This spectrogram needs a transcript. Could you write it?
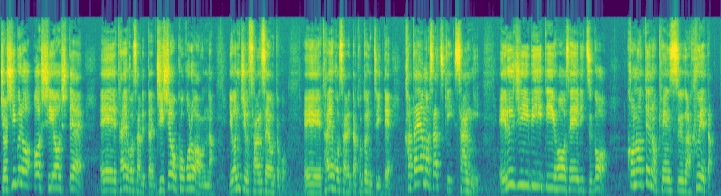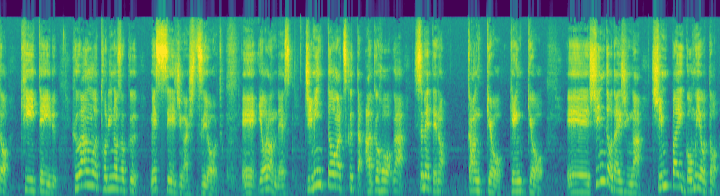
女子風呂を使用して、えー、逮捕された自称心は女、43歳男、えー、逮捕されたことについて、片山さつき参議、LGBT 法成立後、この手の件数が増えたと聞いている。不安を取り除くメッセージが必要と。えー、世論です。自民党が作った悪法が全ての眼鏡、元凶。えー、新藤大臣が心配ご無用と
